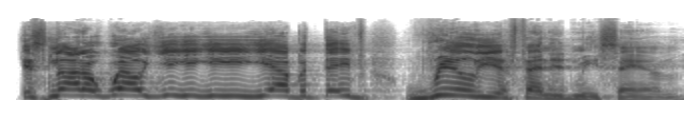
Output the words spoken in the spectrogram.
It's not a, well, yeah, yeah, yeah, yeah, but they've really offended me, Sam.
